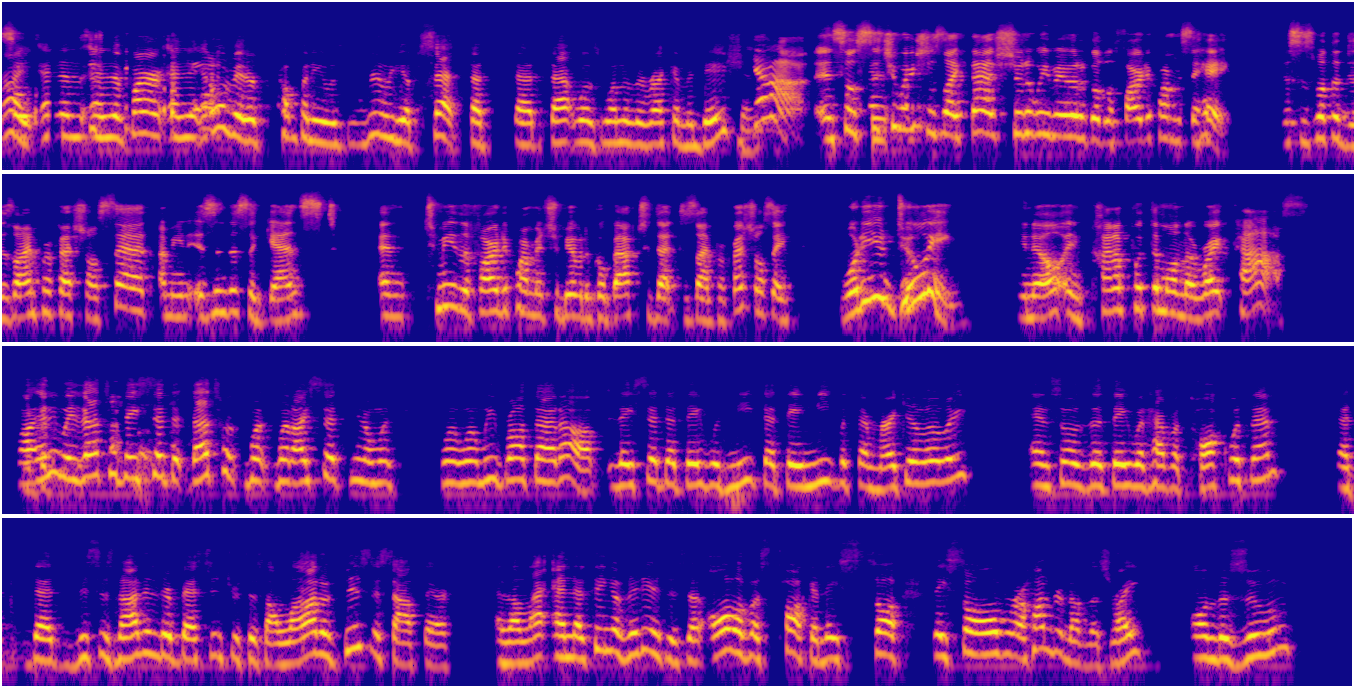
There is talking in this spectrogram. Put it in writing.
Right, So- and, and the fire, and the elevator company was really upset that, that that was one of the recommendations. Yeah, and so situations like that, shouldn't we be able to go to the fire department and say, hey, this is what the design professional said. I mean, isn't this against? And to me, the fire department should be able to go back to that design professional, and say, what are you doing? You know, and kind of put them on the right path. Well, anyway, that's what they said, that, that's what, what, what I said, you know, when, when, when we brought that up, they said that they would meet, that they meet with them regularly. And so that they would have a talk with them, that, that this is not in their best interest. There's a lot of business out there. And the, and the thing of it is, is that all of us talk and they saw, they saw over a hundred of us, right? On the Zoom.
